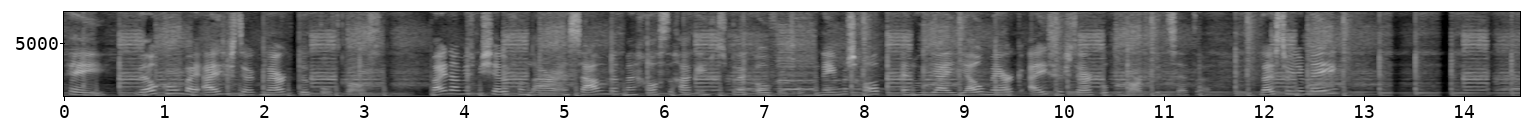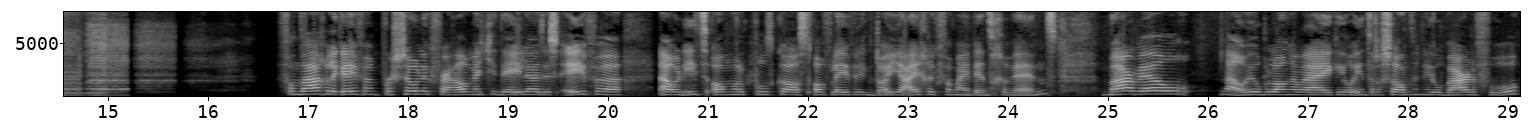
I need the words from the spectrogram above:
Hey, welkom bij IJzersterk Merk, de podcast. Mijn naam is Michelle van Laar en samen met mijn gasten ga ik in gesprek over het ondernemerschap en hoe jij jouw merk ijzersterk op de markt kunt zetten. Luister je mee? Vandaag wil ik even een persoonlijk verhaal met je delen. Dus even nou, een iets andere podcast aflevering dan je eigenlijk van mij bent gewend. Maar wel nou, heel belangrijk, heel interessant en heel waardevol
